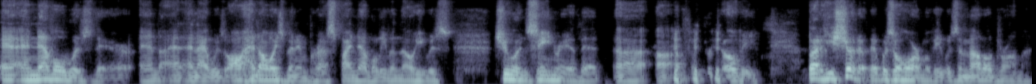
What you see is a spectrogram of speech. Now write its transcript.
and, and Neville was there, and and I was all had always been impressed by Neville, even though he was chewing scenery a bit uh, uh, for Tobe, but he should have. It was a horror movie. It was a melodrama,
